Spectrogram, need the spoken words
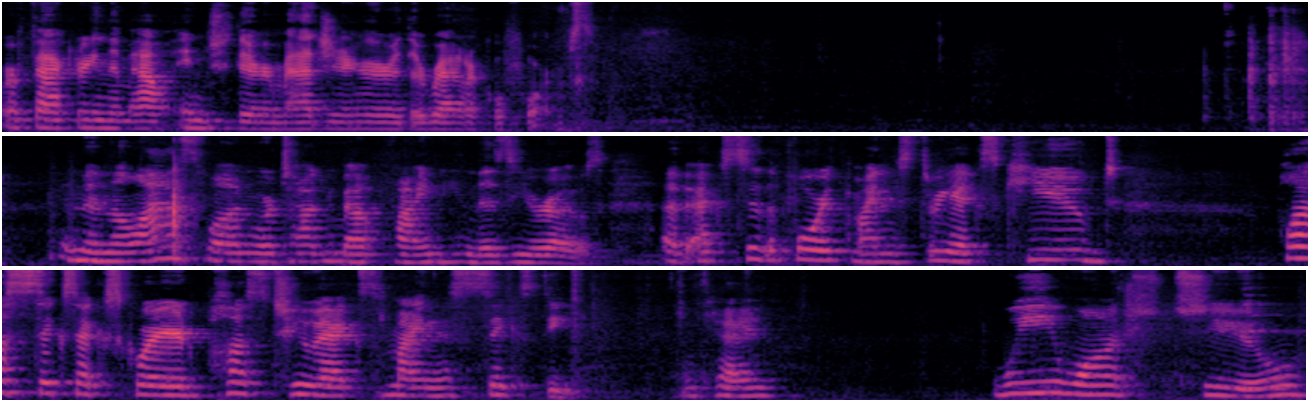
We're factoring them out into their imaginary or their radical forms. And then the last one, we're talking about finding the zeros of x to the fourth minus 3x cubed plus 6x squared plus 2x minus 60. Okay? We want to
